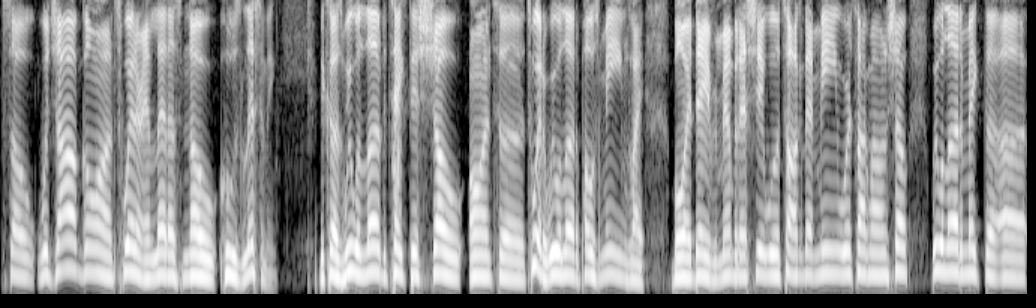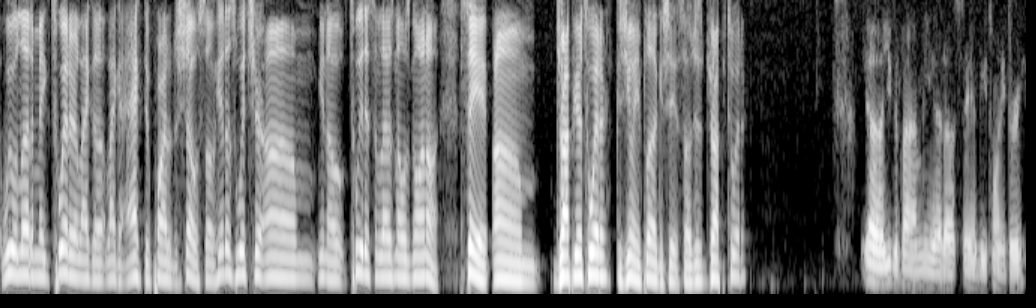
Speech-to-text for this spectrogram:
So would y'all go on Twitter and let us know who's listening? Because we would love to take this show onto Twitter. We would love to post memes like, "Boy, Dave, remember that shit we were talking that meme we were talking about on the show." We would love to make the uh, we would love to make Twitter like a like an active part of the show. So hit us with your um you know tweet us and let us know what's going on. Say it um drop your Twitter because you ain't plugging shit. So just drop your Twitter. Yeah, you can find me at uh, said B23.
